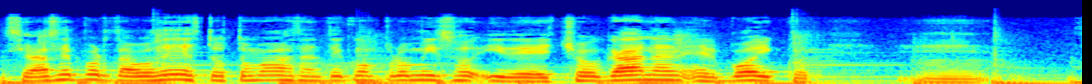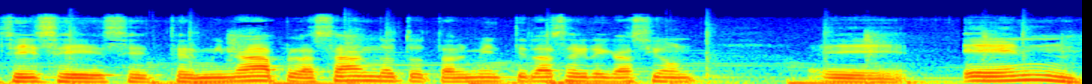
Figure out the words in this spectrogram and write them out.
se hace portavoz de esto, toma bastante compromiso y de hecho ganan el boicot. Eh, se, se, termina aplazando totalmente la segregación en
